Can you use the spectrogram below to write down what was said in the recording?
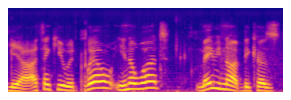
yeah. I think you would. Well, you know what? Maybe not because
